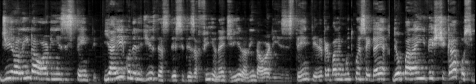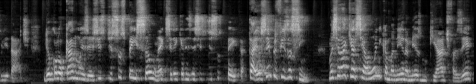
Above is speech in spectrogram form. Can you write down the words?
de ir além da ordem existente. E aí, quando ele diz desse, desse, desafio né, de ir além da ordem existente, ele trabalha muito com essa ideia de eu parar e investigar a possibilidade, de eu colocar num exercício de suspeição, né, que seria aquele exercício de suspeita. Tá, eu sempre fiz assim, mas será que essa é a única maneira mesmo que há de fazer?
